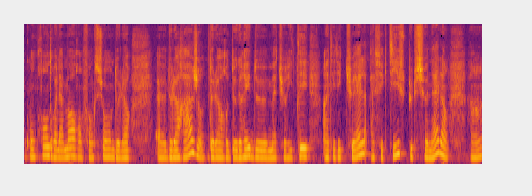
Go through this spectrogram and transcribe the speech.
comprendre la mort en fonction de leur, euh, de leur âge, de leur degré de maturité intellectuelle, affective, pulsionnelle. Hein.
